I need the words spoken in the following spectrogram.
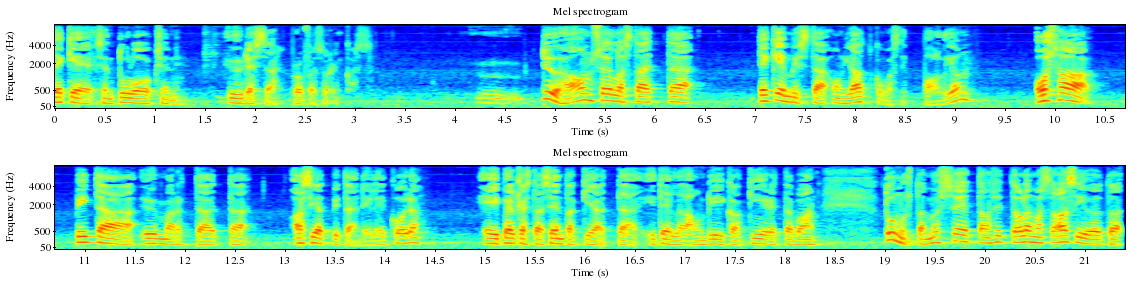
tekee sen tuloksen yhdessä professorin kanssa. Työhän on sellaista, että tekemistä on jatkuvasti paljon. Osa pitää ymmärtää, että asiat pitää delegoida. Ei pelkästään sen takia, että itsellä on liikaa kiirettä, vaan tunnustaa myös se, että on sitten olemassa asioita,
